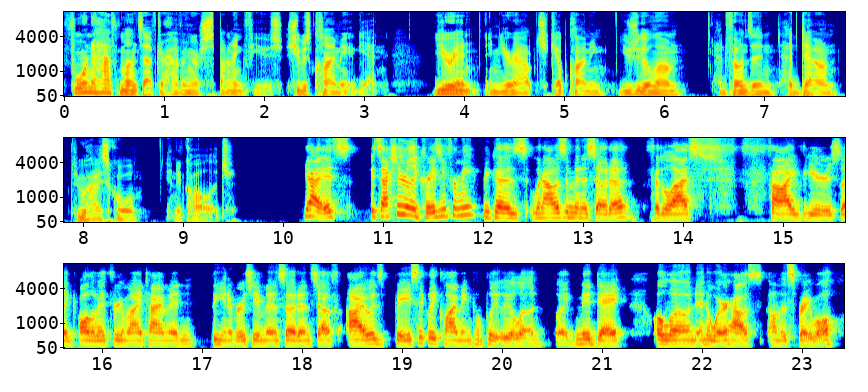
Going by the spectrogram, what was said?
Four and a half months after having her spine fused, she was climbing again. Year in and year out, she kept climbing, usually alone, headphones in, head down, through high school, into college. Yeah, it's it's actually really crazy for me because when I was in Minnesota for the last five years, like all the way through my time in the University of Minnesota and stuff, I was basically climbing completely alone, like midday, alone in a warehouse on the spray wall.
